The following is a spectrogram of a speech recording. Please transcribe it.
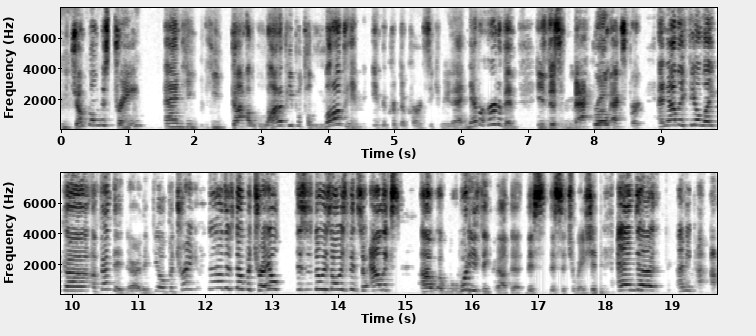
he jumped on this train and he he got a lot of people to love him in the cryptocurrency community. I had never heard of him. He's this macro expert, and now they feel like uh, offended or they feel betrayed. No, there's no betrayal. This is who he's always been. So, Aleks, uh, what do you think about the, this this situation? And uh, I mean, I,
